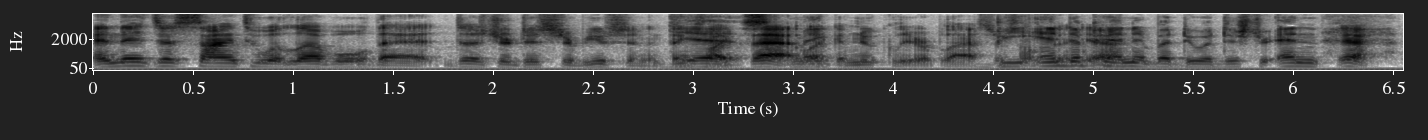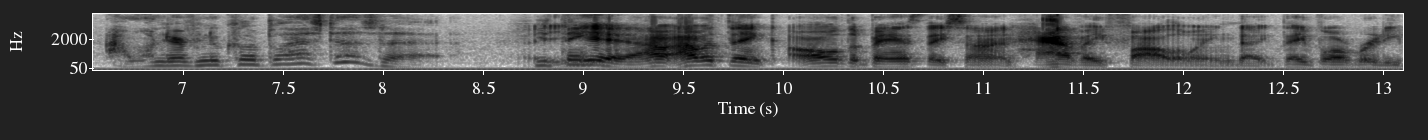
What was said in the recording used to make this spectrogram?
And then just sign to a level that does your distribution and things like that, make- like a nuclear blast or be something. yeah. independent but do a district, and Yeah. I wonder if Nuclear Blast does that. You think? yeah, I, I would think all the bands they sign have a following. Like they've already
